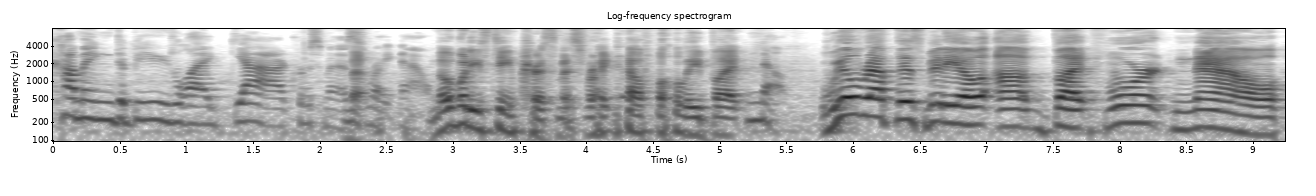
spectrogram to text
coming to be like yeah christmas No. right now Nobody's Team Christmas right now fully, but no we'll wrap this video up. But for now,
